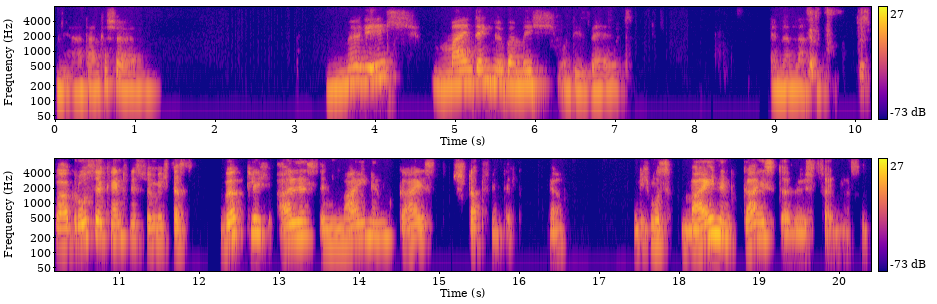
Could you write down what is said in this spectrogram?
Ja, danke schön. Möge ich mein Denken über mich und die Welt ändern lassen. Das war eine große Erkenntnis für mich, dass wirklich alles in meinem Geist stattfindet. Ja? Und ich muss meinen Geist erlöst sein lassen.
